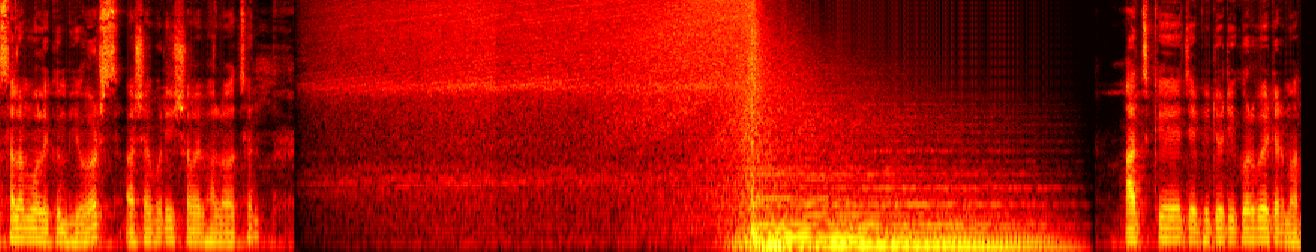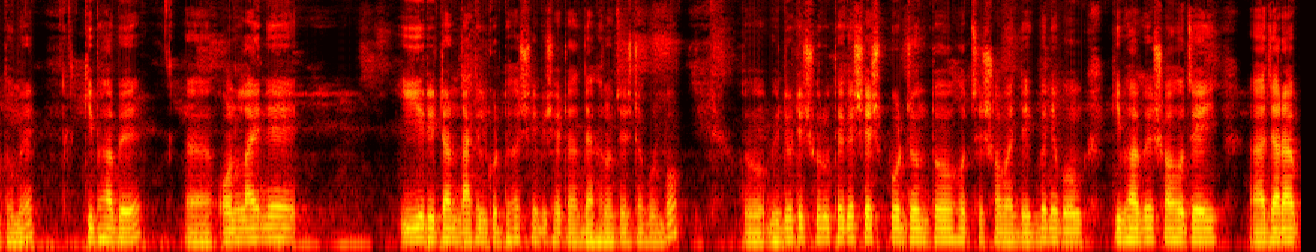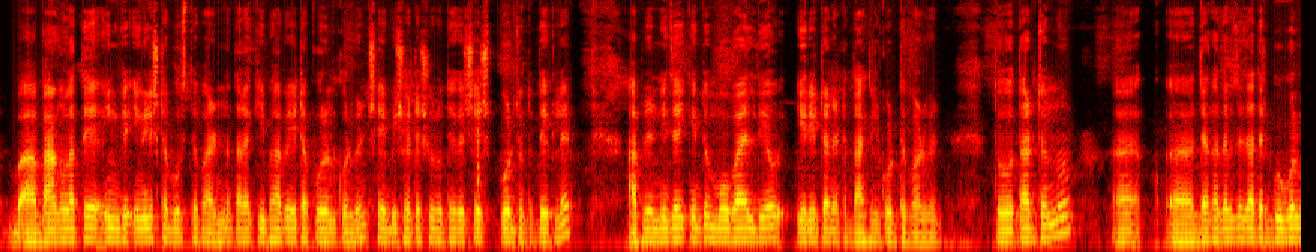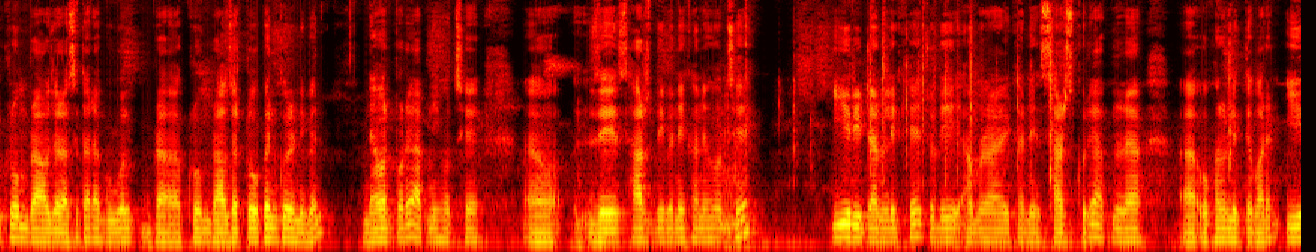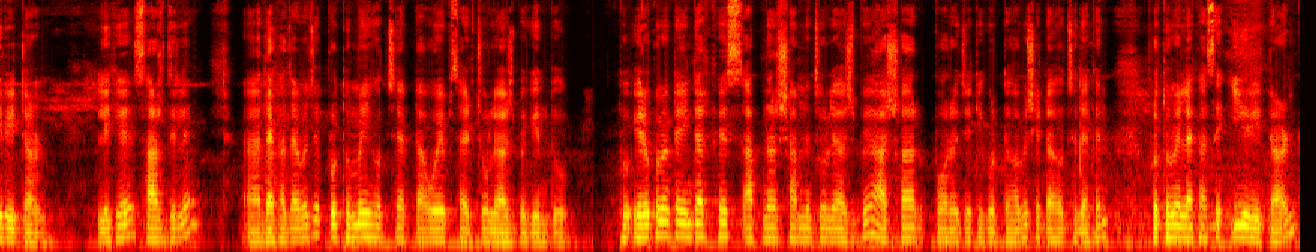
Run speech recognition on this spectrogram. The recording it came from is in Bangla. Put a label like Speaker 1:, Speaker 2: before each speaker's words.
Speaker 1: আসসালামু আলাইকুম ভিউয়ার্স, আশা করি সবাই ভালো আছেন। আজকে যে ভিডিওটি করব, এটার মাধ্যমে কীভাবে অনলাইনে ই রিটার্ন দাখিল করতে হয় সেই বিষয়টা দেখানোর চেষ্টা করব। তো ভিডিওটি শুরু থেকে শেষ পর্যন্ত হচ্ছে সবাই দেখবেন এবং কীভাবে সহজেই যারা বাংলাতে ইংলিশটা বুঝতে পারেন না, তারা কীভাবে এটা পূরণ করবেন, সেই বিষয়টা শুরু থেকে শেষ পর্যন্ত দেখলে আপনি নিজেই কিন্তু মোবাইল দিয়েও ই রিটার্ন এটা দাখিল করতে পারবেন। তো তার জন্য দেখা যাবে যে যাদের গুগল ক্রোম ব্রাউজার আছে, তারা গুগল ক্রোম ব্রাউজারটা ওপেন করে নেবেন। নেওয়ার পরে আপনি হচ্ছে যে সার্চ দিবেন এখানে হচ্ছে ই রিটার্ন লিখে যদি আমরা এখানে সার্চ করি, আপনারা ওখানেও লিখতে পারেন ই রিটার্ন লিখে সার্চ দিলে দেখা যাবে যে প্রথমেই হচ্ছে একটা ওয়েবসাইট চলে আসবে কিন্তু। তো এরকম একটা ইন্টারফেস আপনার সামনে চলে আসবে। আসার পরে যেটি করতে হবে সেটা হচ্ছে দেখেন, প্রথমে লেখা আছে ই রিটার্ন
